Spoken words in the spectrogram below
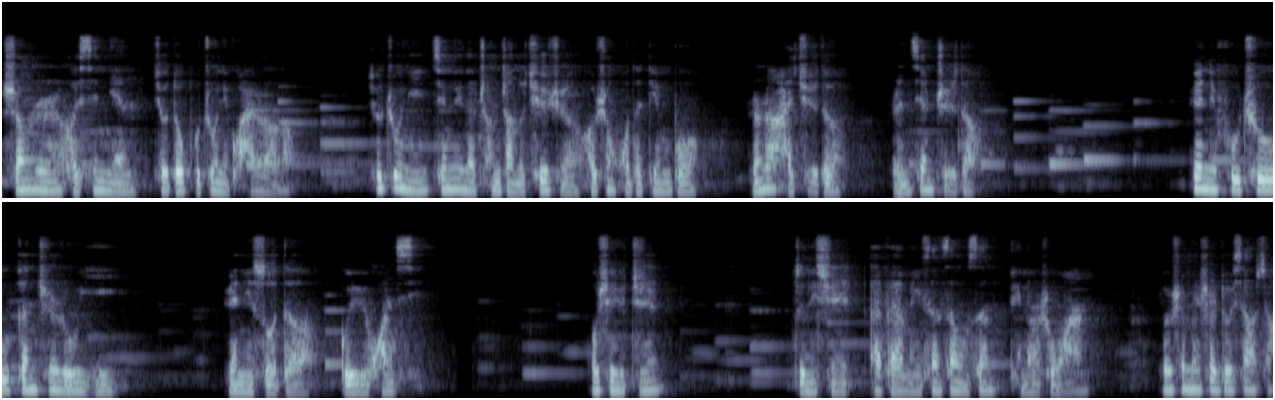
生日和新年就都不祝你快乐了，就祝你经历了成长的曲折和生活的颠簸，仍然还觉得。人间值得，愿你付出甘之如饴，愿你所得归于欢喜。我是雨之，这里是 FM 一三三五三，听到说晚安，有事没事多笑笑，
